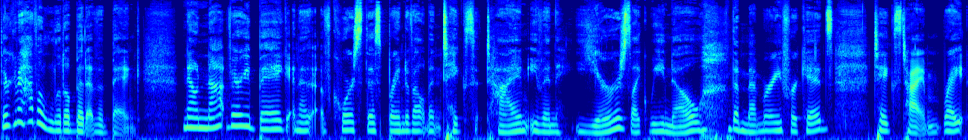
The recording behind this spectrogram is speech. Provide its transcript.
they're going to have a little bit of a bank. Now, not very big. And uh, of course, this brain development takes time, even years. Like we know, the memory for kids takes time, right?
